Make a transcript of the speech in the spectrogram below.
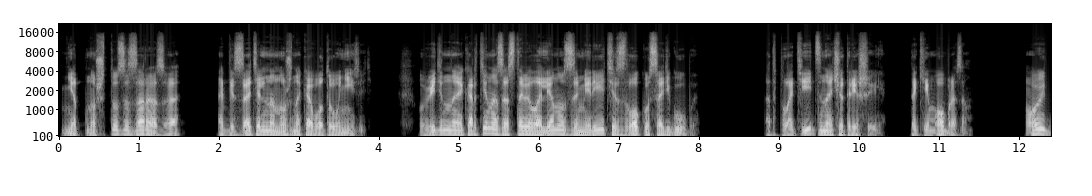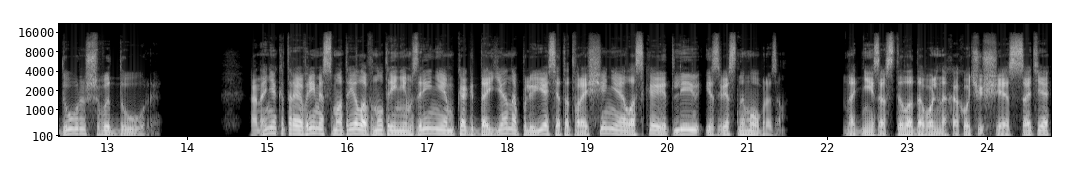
Нет, ну что за зараза, а? Обязательно нужно кого-то унизить. Увиденная картина заставила Лену замереть и зло кусать губы. Отплатить, значит, решили. Таким образом. Ой, дуры ж вы, дуры. Она некоторое время смотрела внутренним зрением, как Даяна, плюясь от отвращения, ласкает Лею известным образом. Над ней застыла довольно хохочущая Сатия,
